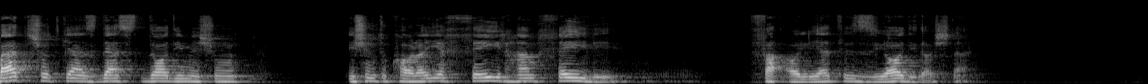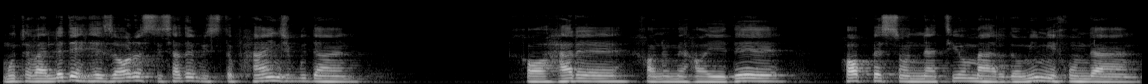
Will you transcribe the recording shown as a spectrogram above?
بد شد که از دست دادیمشون. ایشون تو کارهای خیر هم خیلی فعالیت زیادی داشتن. متولد 1325 بودن. خواهر خانم هایده پاپ سنتی و مردمی میخوندن.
